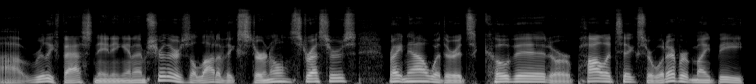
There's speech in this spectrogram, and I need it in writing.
uh, really fascinating. And I'm sure there's a lot of external stressors right now, whether it's COVID or politics or whatever it might be.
